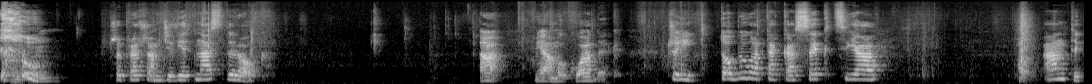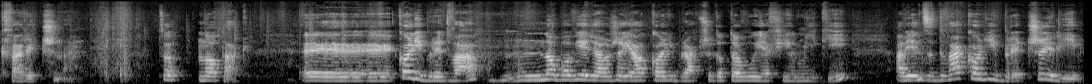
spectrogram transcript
przepraszam, 19 rok. A, miałam okładek. Czyli to była taka sekcja antykwaryczna. Co? No tak. Yy, Kolibry 2, no bo wiedział, że ja o kolibrach przygotowuję filmiki, a więc dwa kolibry, czyli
